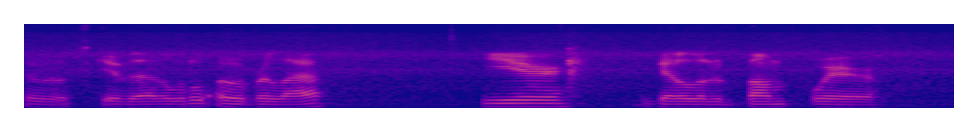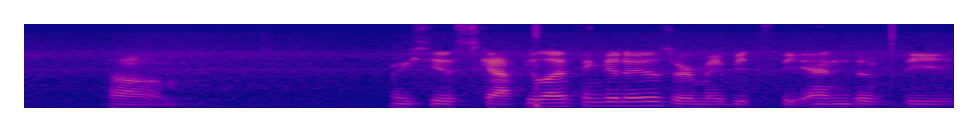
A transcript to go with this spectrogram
so let's give that a little overlap here. You got a little bump where, um, where you see the scapula, I think it is, or maybe it's the end of the,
